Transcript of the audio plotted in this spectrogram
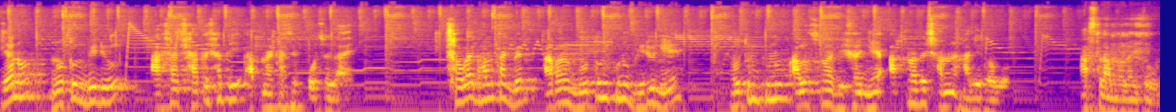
যেন নতুন ভিডিও আসার সাথে সাথেই আপনার কাছে পৌঁছে যায়। সবাই ভালো থাকবেন। আবার নতুন কোনো ভিডিও নিয়ে, নতুন কোনো আলোচনার বিষয় নিয়ে আপনাদের সামনে হাজির হব। আসসালামু আলাইকুম।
